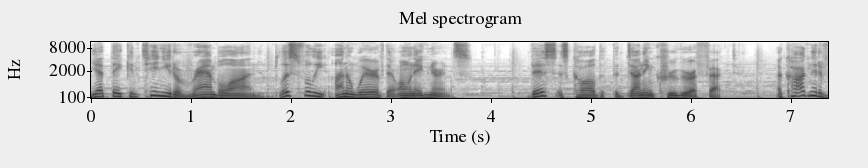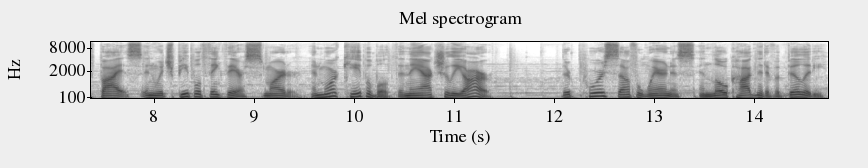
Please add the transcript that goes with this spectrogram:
yet they continue to ramble on, blissfully unaware of their own ignorance. This is called the Dunning-Kruger effect, a cognitive bias in which people think they are smarter and more capable than they actually are. Their poor self-awareness and low cognitive ability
